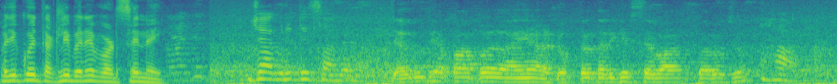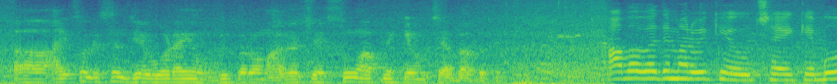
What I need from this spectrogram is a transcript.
પછી કોઈ તકલીફ એને પડશે નહીં. જાગૃતિ જાગૃતિ આપ આપ અહીંયા ડૉક્ટર તરીકે સેવા કરો છો? હા. આઇસોલેશન જે વોર્ડ અહીંયા ઊભી કરવામાં આવ્યો છે, શું આપને કેવું છે આ બાબતે? આ બાબતે મારું એ કહેવું છે કે બહુ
